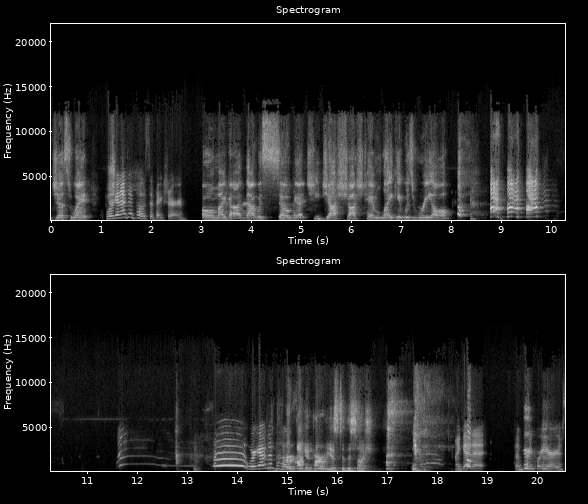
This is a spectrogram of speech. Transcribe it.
just went, We're gonna have to post a picture. Oh my God. That was so good. She just shushed him like it was real. We're gonna have to post. I'm impervious to the sush. I get it. It's been 44 years.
